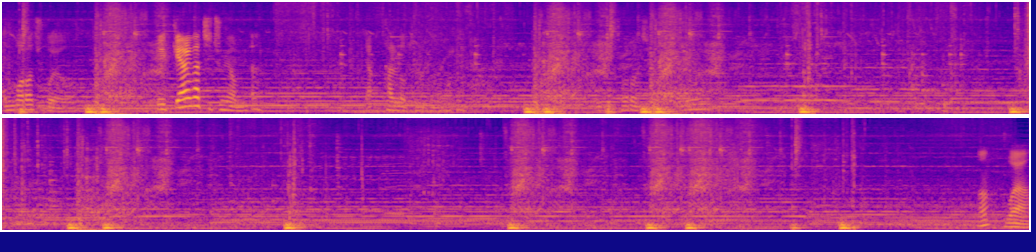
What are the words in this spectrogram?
돈 벌어주고요. 이 깨알같이 중요합니다. 약탈로 거에게 이게 도로 지우고 어? 뭐야?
